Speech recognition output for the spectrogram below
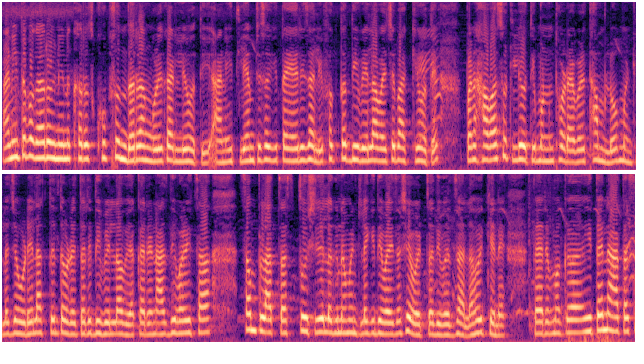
आणि इथं बघा रोहिणीनं खरंच खूप सुंदर रांगोळी काढली होती आणि इथली आमची सगळी तयारी झाली. फक्त दिवे लावायचे बाकी होते. पण हवा सुटली होती म्हणून थोडा वेळ थांबलो. म्हटलं जेवढे लागतील तेवढे तरी दिवे लावूया. कारण आज दिवाळीचा संपला. आजचा तुळशीचे लग्न म्हटलं की दिवाळीचा शेवटचा दिवस झाला. होय की नाही? तर मग इथे इथं ना आता स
